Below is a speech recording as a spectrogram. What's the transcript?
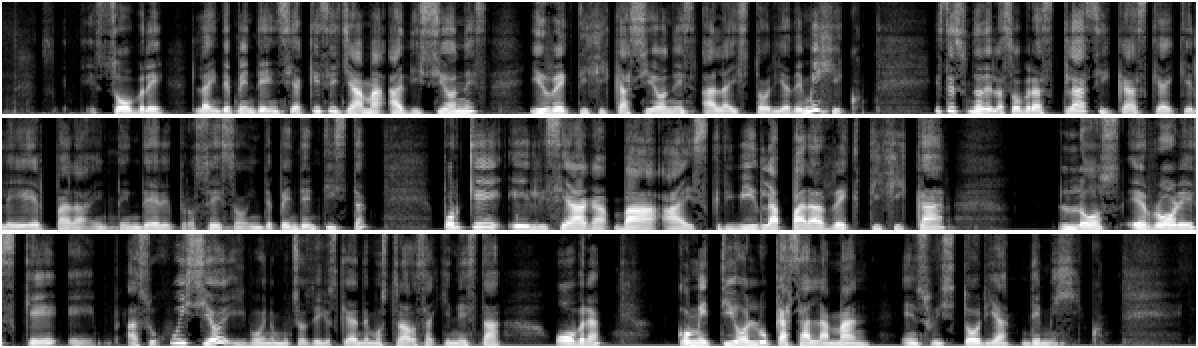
eh, sobre la independencia que se llama Adiciones y rectificaciones a la historia de México. Esta es una de las obras clásicas que hay que leer para entender el proceso independentista, porque Eliseaga va a escribirla para rectificar los errores que eh, a su juicio, y bueno, muchos de ellos quedan demostrados aquí en esta obra, cometió Lucas Alamán en su historia de México.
